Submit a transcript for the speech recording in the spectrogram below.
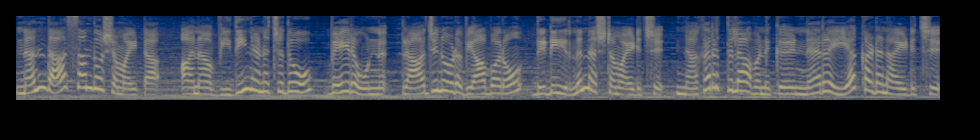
நந்தா சந்தோஷமாயிட்டா. ஆனா விதி நினைச்சதோ வேற ஒண்ணு. ராஜனோட வியாபாரம் திடீர்னு நஷ்டமாயிடுச்சு. நகரத்துல அவனுக்கு நிறைய கடன் ஆயிடுச்சு.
